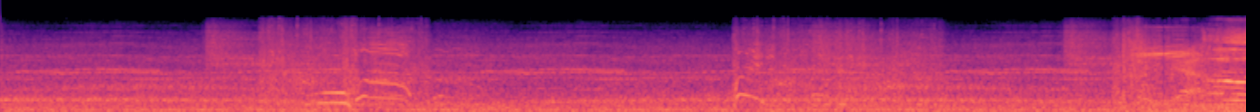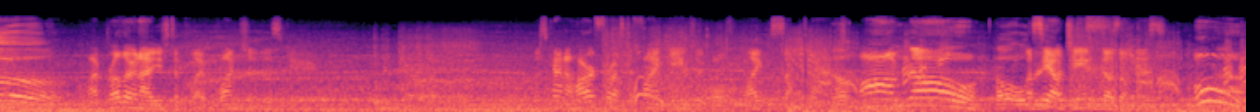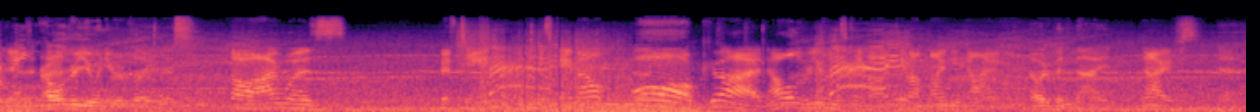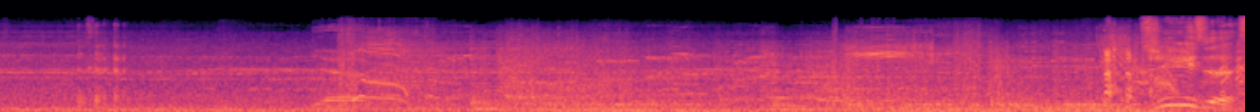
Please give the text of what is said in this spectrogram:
Yeah. Oh! My brother and I used to play a bunch of this game. It's kind of hard for us to find games we both like sometimes. Oh. Oh no! How old Let's see you? how James does on this. Ooh! How old were you when you were playing this? So I was 15 when this came out. Oh god! How old were you when this came out? It came out in 99. I would have been nine. Nice. Yeah. yeah. Jesus!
